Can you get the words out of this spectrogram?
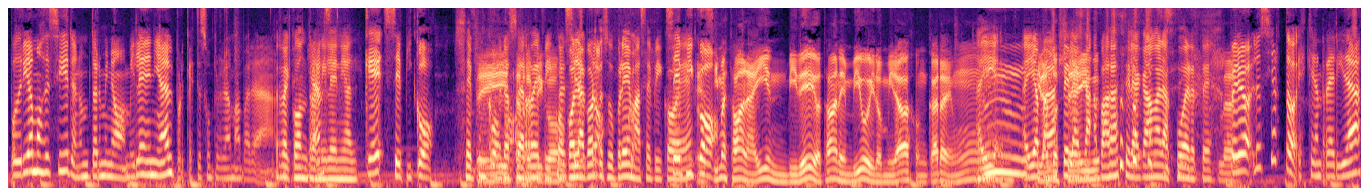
Podríamos decir, en un término millennial, porque este es un programa para... Recontra millennial. que se picó. Se Sí, picó, se se repicó. Con la. Corte Suprema se picó. Se ¿eh? picó. Encima estaban ahí en video, estaban en vivo y los mirabas con cara de. mm, Ahí, ahí apagaste la, apagaste cámara fuerte. claro. Pero lo cierto es que en realidad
